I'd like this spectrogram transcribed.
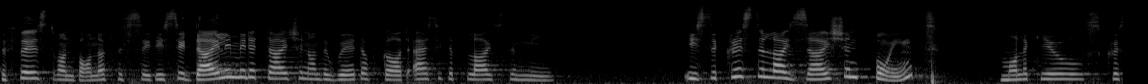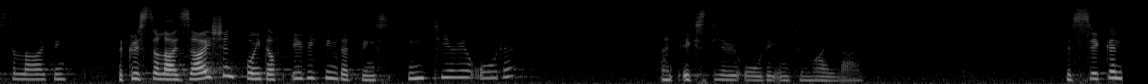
the first one, Bonhoeffer said, he said, daily meditation on the Word of God as it applies to me is the crystallization point, molecules crystallizing, the crystallization point of everything that brings interior order and exterior order into my life. The second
